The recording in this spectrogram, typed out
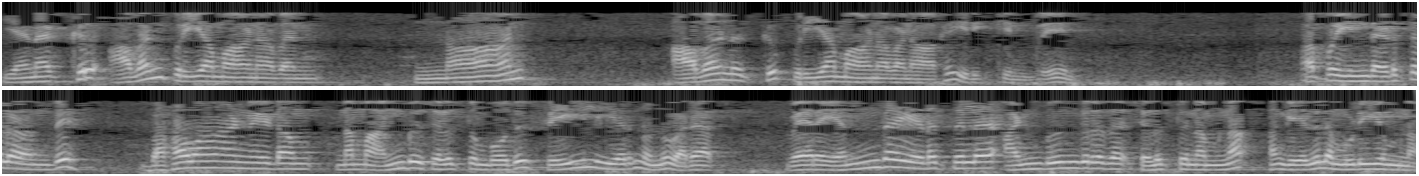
எனக்கு அவன் பிரியமானவன். நான் அவனுக்கு பிரியமானவனாக இருக்கின்றேன். அப்ப இந்த இடத்துல வந்து பகவானிடம் நம்ம அன்பு செலுத்தும் போது ஃபெயிலியர்னு ஒண்ணு வராது. வேற எந்த இடத்துல அன்புங்கிறத செலுத்தினோம்னா அங்க எதுல முடியும்னா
